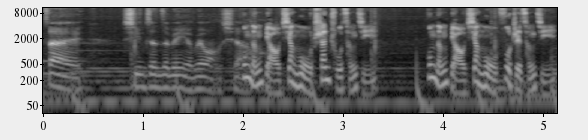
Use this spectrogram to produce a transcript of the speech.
在新增这边有没有往下？功能表项目删除层级，功能表项目复制层级，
